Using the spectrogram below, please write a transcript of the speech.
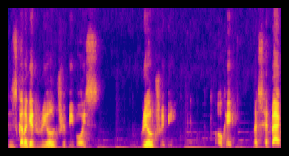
this is gonna get real trippy boys. Real trippy. Okay, let's head back.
